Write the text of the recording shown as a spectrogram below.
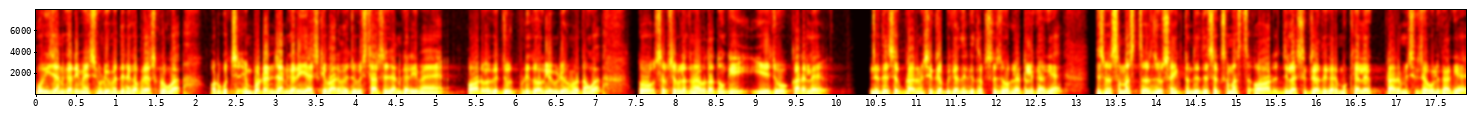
पूरी जानकारी मैं इस वीडियो में देने का प्रयास करूँगा और कुछ इंपॉर्टेंट जानकारी या इसके बारे में जो विस्तार से जानकारी मैं और अगर ज़रूरत पड़ी तो अगले वीडियो में बताऊँगा। तो सबसे पहले तो मैं बता दूँ कि ये जो कार्यालय निदेशक प्रारंभिक शिक्षा बीकानेर की तरफ़ से जो लेटर लिखा गया है, जिसमें समस्त जो संयुक्त निदेशक समस्त और जिला शिक्षा अधिकारी मुख्यालय प्रारंभिक शिक्षा को लिखा गया है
